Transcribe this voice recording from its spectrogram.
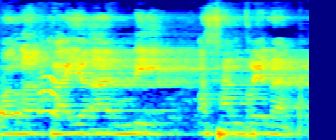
Mangga kayaan di pesantrenan.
